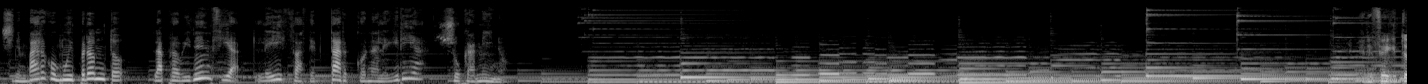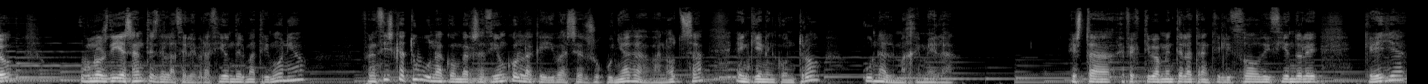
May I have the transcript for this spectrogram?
Sin embargo, muy pronto, la providencia le hizo aceptar con alegría su camino. En efecto, unos días antes de la celebración del matrimonio, Francisca tuvo una conversación con la que iba a ser su cuñada, Vanozza, en quien encontró un alma gemela. Esta efectivamente la tranquilizó diciéndole que ella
